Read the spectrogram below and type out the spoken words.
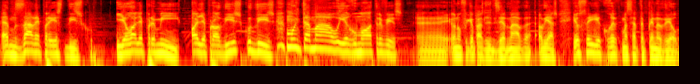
a mesada é para este disco. E ele olha para mim, olha para o disco, diz muito mal e arruma outra vez. Eh, eu não fui capaz de lhe dizer nada. Aliás, eu saí a correr com uma certa pena dele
